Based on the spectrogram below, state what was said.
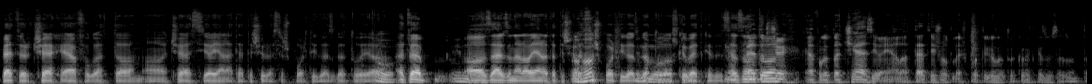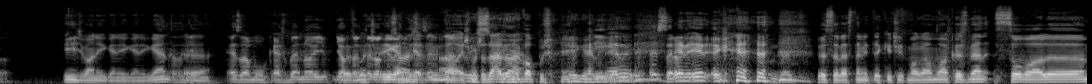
ö, Peter Cech elfogadta a Chelsea ajánlatát, és ő lesz a sportigazgatója. Oh, hát az Arsenal ajánlatát, és ő lesz a sportigazgató nem a következő Petr szezontól. Cech elfogadta a Chelsea ajánlatát, és ott lesz sportigazgató a következő szezontól. Így van, igen, igen, igen. Tehát, ez a mókás benne, hogy bocs, gyakorlatilag igen, következő... na, és most az Arsenal kapus. Igen, Igen, igen. Én, én, igen. Összevesztem itt egy kicsit magammal közben. Szóval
